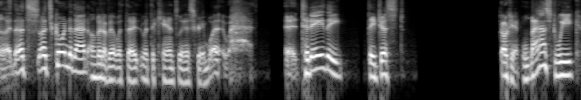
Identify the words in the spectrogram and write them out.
uh, let's let's go into that a little bit with the with the canceling the stream. What, uh, today they they just okay. Last week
